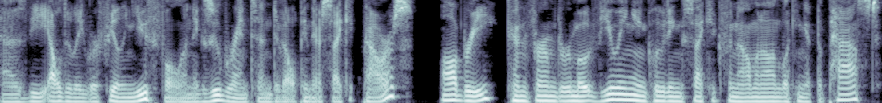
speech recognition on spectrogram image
as the elderly were feeling youthful and exuberant and developing their psychic powers. Aubrey confirmed remote viewing, including psychic phenomenon looking at the past.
